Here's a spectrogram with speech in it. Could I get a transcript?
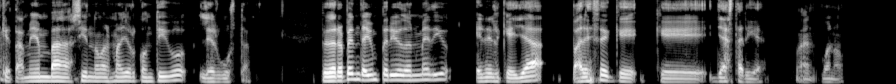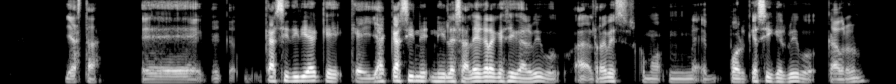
que también va siendo más mayor contigo, les gusta. Pero de repente hay un periodo en medio en el que ya parece que, ya estaría. Bueno, ya está. Eh, casi diría que, ya casi ni, les alegra que sigas vivo. Al revés, como, mm, eh, ¿por qué sigues vivo, cabrón?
